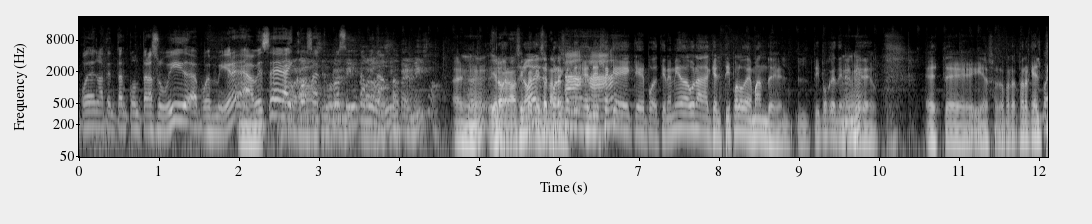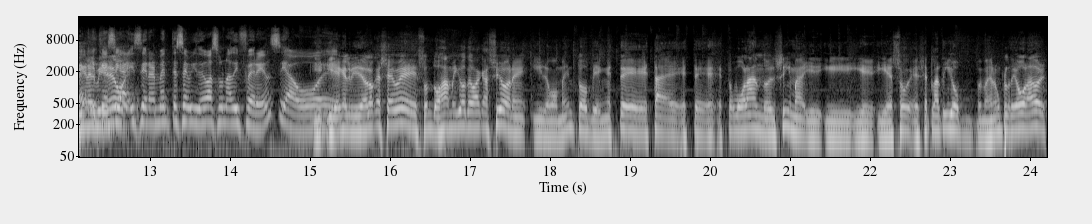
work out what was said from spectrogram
pueden atentar contra su vida. Pues mire, a veces hay cosas que uno sigue caminando. eh, y lo grabó sin no, permiso él- por eso también. él, dice Ajá. que, que, pues, tiene miedo a una, que el tipo lo demande, el, el tipo que tiene el video. Este, y eso, pero, pero que él Pues, tiene el y, que video. si, y si realmente ese video hace una diferencia o... Y, y eh, en el video lo que se ve son dos amigos de vacaciones y de momento bien este, esta, este, esto volando encima y, y, y- y eso, ese platillo, me imagino un platillo volador,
